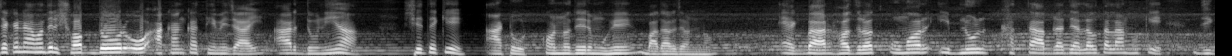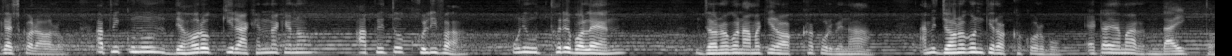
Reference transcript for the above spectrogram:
যেখানে আমাদের সব দৌড় ও আকাঙ্ক্ষা থেমে যায় আর দুনিয়া সে থেকে আটুট অন্যদের মুহে বাঁধার জন্য। একবার হজরত উমর ইবনুল খাত্তা আবরাদি আল্লাহ তালাহুকে জিজ্ঞাসা করা হলো, আপনি কোনো দেহরক্ষী রাখেন না কেন? আপনি তো খলিফা। উনি উত্তরে বলেন জনগণ আমাকে রক্ষা করবে না। আমি জনগণকে রক্ষা করব। এটাই আমার দায়িত্ব।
